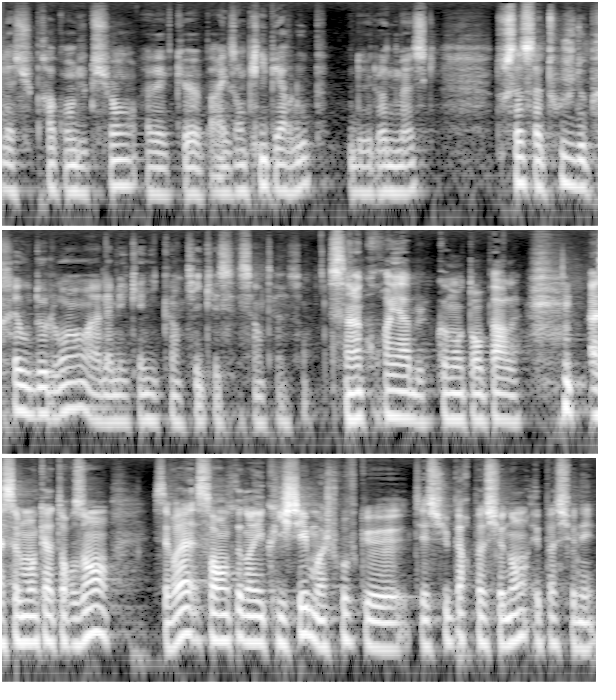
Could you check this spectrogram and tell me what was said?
La supraconduction avec euh, par exemple l'hyperloop de Elon Musk. Tout ça, ça touche de près ou de loin à la mécanique quantique et c'est intéressant. C'est incroyable comment t'en parles. à seulement 14 ans, c'est vrai, sans rentrer dans les clichés, moi je trouve que t'es super passionnant et passionné.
